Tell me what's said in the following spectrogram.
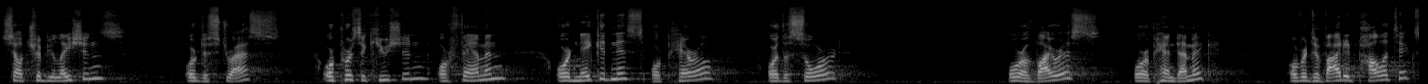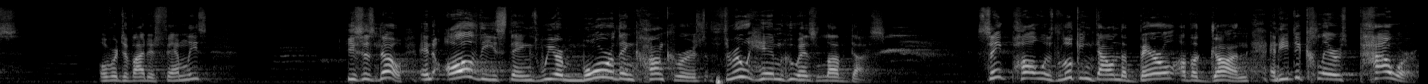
Shall tribulations or distress? Or persecution, or famine, or nakedness, or peril, or the sword, or a virus, or a pandemic, over divided politics, over divided families. He says, No, in all these things we are more than conquerors through him who has loved us. St. Paul was looking down the barrel of a gun and he declares power.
